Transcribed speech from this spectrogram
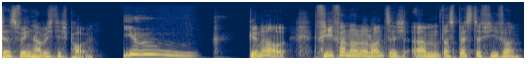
Deswegen habe ich dich, Paul. Juhu. Genau. FIFA 99, ähm, das beste FIFA.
